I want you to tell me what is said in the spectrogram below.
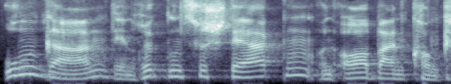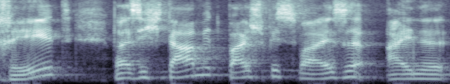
Ungarn den Rücken zu stärken und Orban konkret, weil sich damit beispielsweise eine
